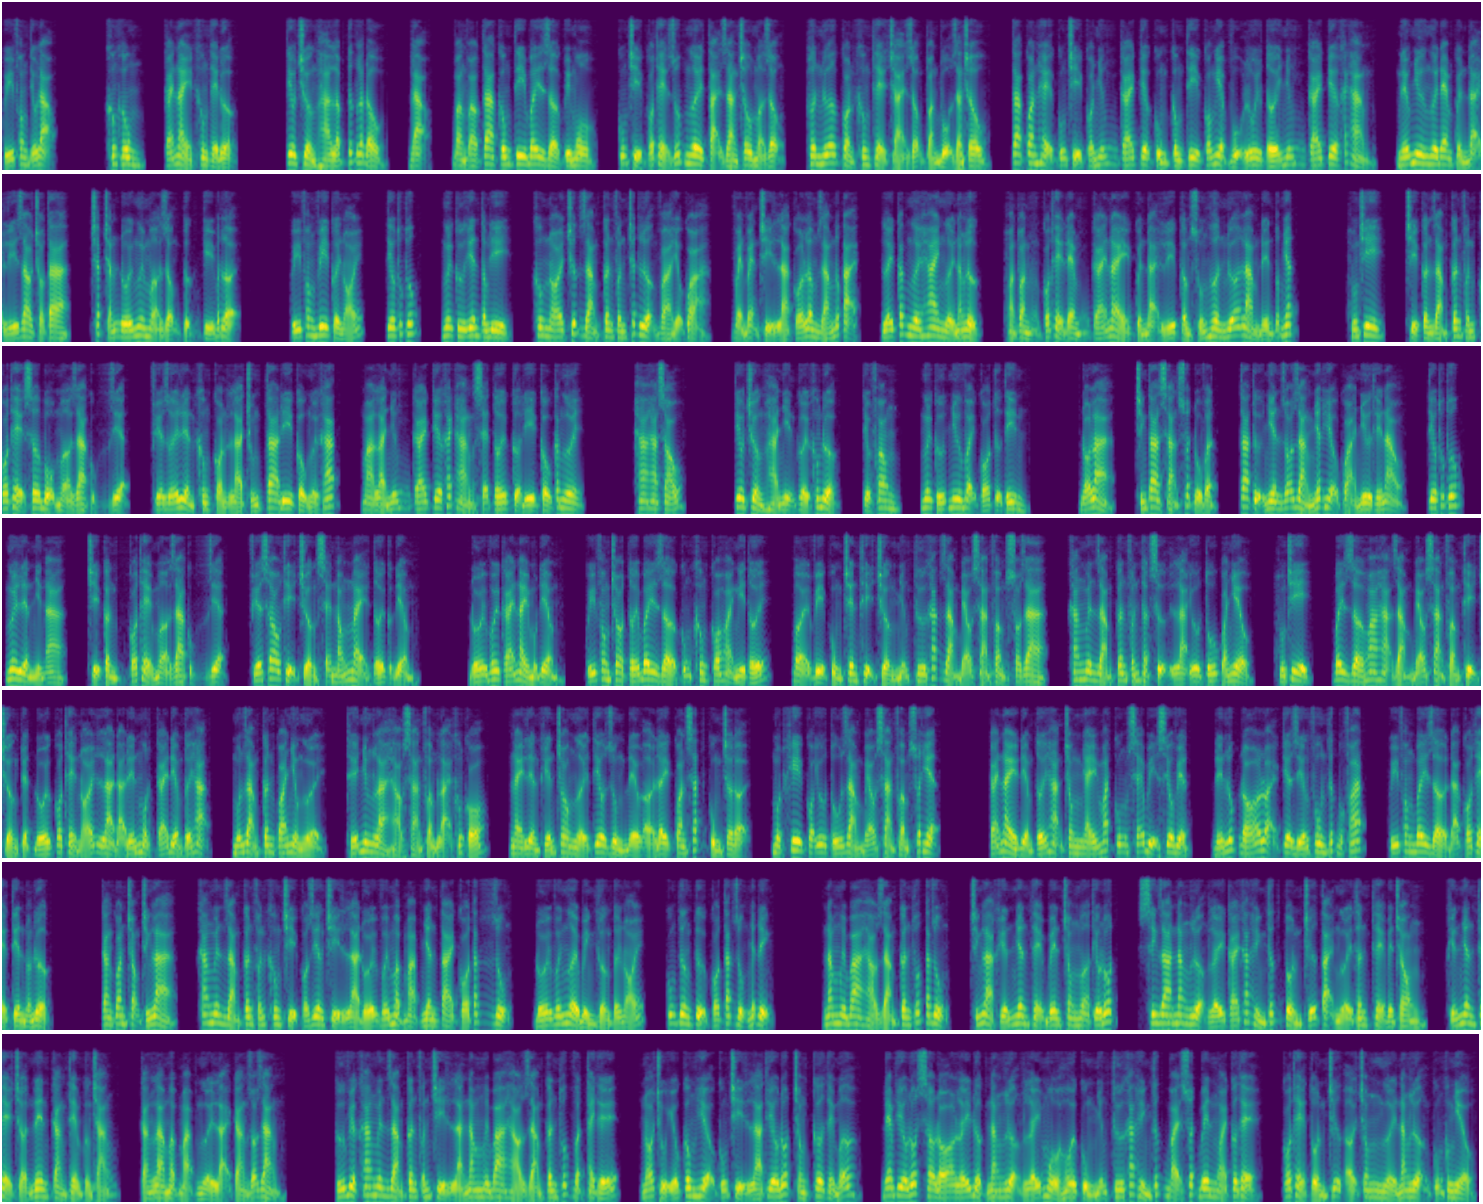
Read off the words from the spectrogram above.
Quý phong tiếu đạo. Không không, cái này không thể được. Tiêu trường hà lập tức lắc đầu, đạo, bằng vào ta công ty bây giờ quy mô cũng chỉ có thể giúp ngươi tại giang châu mở rộng, hơn nữa còn không thể trải rộng toàn bộ giang châu. Ta quan hệ cũng chỉ có những cái kia cùng công ty có nghiệp vụ lui tới những cái kia khách hàng, nếu như ngươi đem quyền đại lý giao cho ta, chắc chắn đối ngươi mở rộng cực kỳ bất lợi. Quý phong vi cười nói, tiêu thúc thúc, ngươi cứ yên tâm đi, không nói trước giảm cân phấn chất lượng và hiệu quả, vẹn vẹn chỉ là có lâm giám đốc tại, lấy các ngươi hai người năng lực, hoàn toàn có thể đem cái này quyền đại lý cầm xuống hơn nữa làm đến tốt nhất. Húng chi, chỉ cần giảm cân phấn có thể sơ bộ mở ra cục diện, phía dưới liền không còn là chúng ta đi cầu người khác, mà là những cái kia khách hàng sẽ tới cửa đi cầu các ngươi ha ha sáu. Tiêu trưởng hà nhịn cười không được, tiểu phong, ngươi cứ như vậy có tự tin. Đó là, chính ta sản xuất đồ vật, ta tự nhiên rõ ràng nhất hiệu quả như thế nào. Tiêu thúc thúc, ngươi liền nhìn a chỉ cần có thể mở ra cục diện, phía sau thị trường sẽ nóng nảy tới cực điểm. Đối với cái này một điểm, quý phong cho tới bây giờ cũng không có hoài nghi tới, bởi vì cùng trên thị trường những thứ khác giảm béo sản phẩm so ra, khang nguyên giảm cân phấn thật sự là ưu tú quá nhiều. Húng chi, bây giờ hoa hạ giảm béo sản phẩm thị trường tuyệt đối có thể nói là đã đến một cái điểm tới hạn, muốn giảm cân quá nhiều người, thế nhưng là hảo sản phẩm lại không có này liền khiến cho người tiêu dùng đều ở đây quan sát cùng chờ đợi, một khi có ưu tú giảm béo sản phẩm xuất hiện, cái này điểm tới hạn trong nháy mắt cũng sẽ bị siêu việt, đến lúc đó loại kia giếng phun thức bộc phát, quý phong bây giờ đã có thể tiên đoán được. Càng quan trọng chính là, khang nguyên giảm cân phấn không chỉ có riêng chỉ là đối với mập mạp nhân tài có tác dụng, đối với người bình thường tới nói, cũng tương tự có tác dụng nhất định. 53 hào giảm cân thuốc tác dụng, chính là khiến nhân thể bên trong mỡ thiếu đốt, sinh ra năng lượng lấy cái khác hình thức tồn trữ tại người thân thể bên trong, khiến nhân thể trở nên càng thêm cường tráng, càng làm mập mạp người lại càng rõ ràng cứ việc khang nguyên giảm cân phấn chỉ là 53 hào giảm cân thuốc vật thay thế, nó chủ yếu công hiệu cũng chỉ là thiêu đốt trong cơ thể mỡ, đem thiêu đốt sau đó lấy được năng lượng lấy mồ hôi cùng những thứ khác hình thức bài xuất bên ngoài cơ thể, có thể tồn trữ ở trong người năng lượng cũng không nhiều.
